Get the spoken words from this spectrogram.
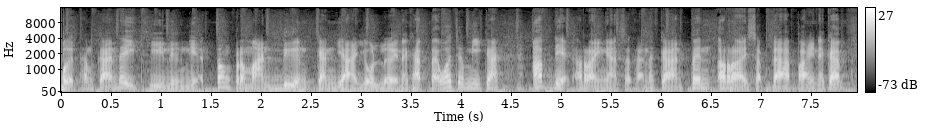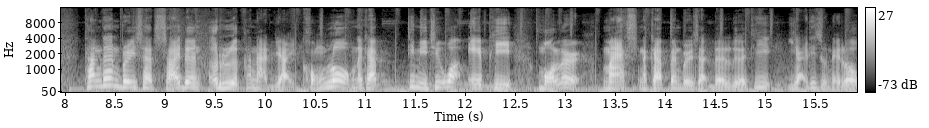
เปิดทำการได้อีกทีหนึ่งเนี่ยต้องประมาณเดือนกันยายนเลยนะครับ แต่ว่าจะมีการอัปเดตรายงานสถานการณ์เป็นรายสัปดาห์ไปนะครับทางด้านบริษัทสายเดินเรือขนาดใหญ่ของโลกนะครับที่มีชื่อว่า AP Moller Maersk นะครับเป็นบริษัทเดินเรือที่ใหญ่ที่สุดในโลก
